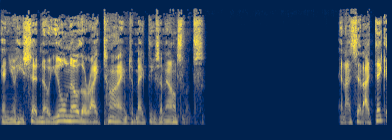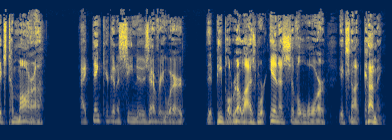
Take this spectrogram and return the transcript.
And you know, he said, "No, you'll know the right time to make these announcements." And I said, "I think it's tomorrow. I think you're going to see news everywhere that people realize we're in a civil war. It's not coming."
